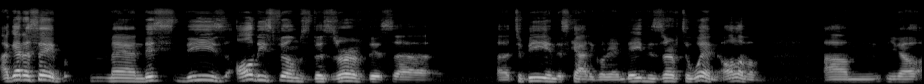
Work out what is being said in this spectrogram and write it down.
I gotta say, man, this these all these films deserve this uh, uh, to be in this category, and they deserve to win all of them. Um, you know,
